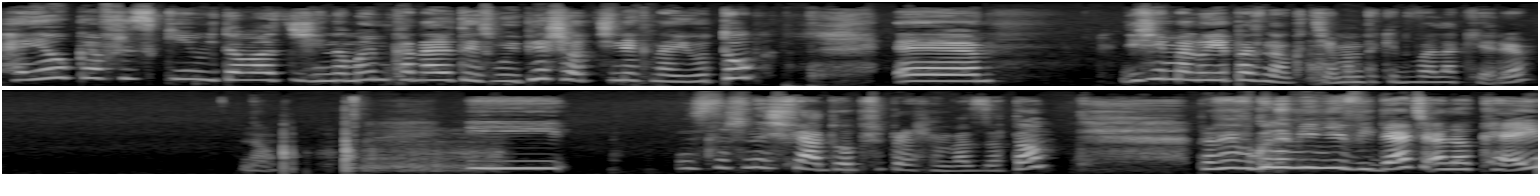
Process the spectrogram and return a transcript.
Hejka wszystkim, witam was dzisiaj na moim kanale, to jest mój pierwszy odcinek na YouTube. E, dzisiaj maluję paznokcie, mam takie dwa lakiery. No. I straszne światło, przepraszam was za to. Prawie w ogóle mnie nie widać, ale okej.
